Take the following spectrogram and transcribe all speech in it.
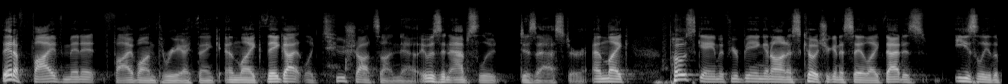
they had a five minute five on three, I think, and like they got like two shots on net. It was an absolute disaster. And like post game, if you're being an honest coach, you're going to say like that is easily the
